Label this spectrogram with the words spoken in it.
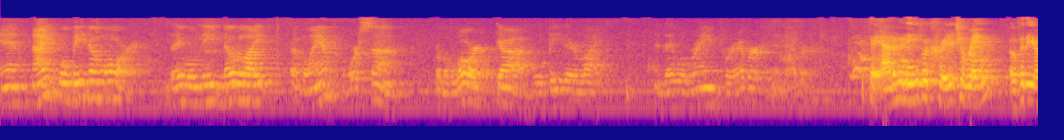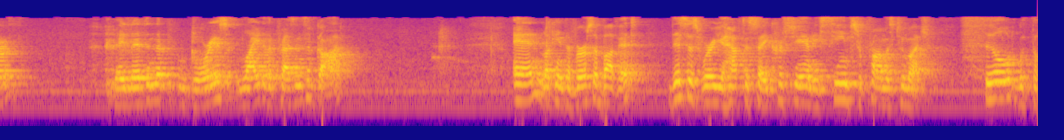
And night will be no more. They will need no light of lamp or sun, for the Lord God will be their light, and they will reign forever and ever. Okay, Adam and Eve were created to reign over the earth. They lived in the glorious light of the presence of God. And looking at the verse above it, this is where you have to say Christianity seems to promise too much. Filled with the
